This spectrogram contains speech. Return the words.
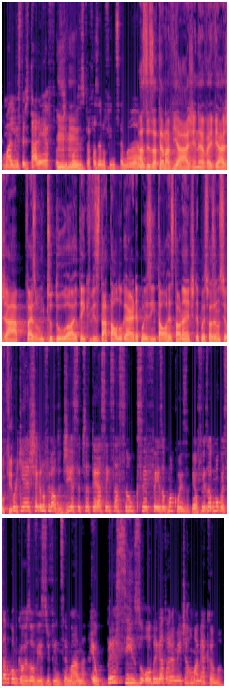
uma lista de tarefas, uhum. de coisas para fazer no fim de semana. Às vezes até na viagem, né? Vai viajar, faz um to-do, ó, eu tenho que visitar tal lugar, depois ir em tal restaurante, depois fazer não sei o quê. Porque chega no final do dia, você precisa ter a sensação sensação que você fez alguma coisa. Eu fiz alguma coisa. Sabe como que eu resolvi isso de fim de semana? Eu preciso obrigatoriamente arrumar minha cama.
